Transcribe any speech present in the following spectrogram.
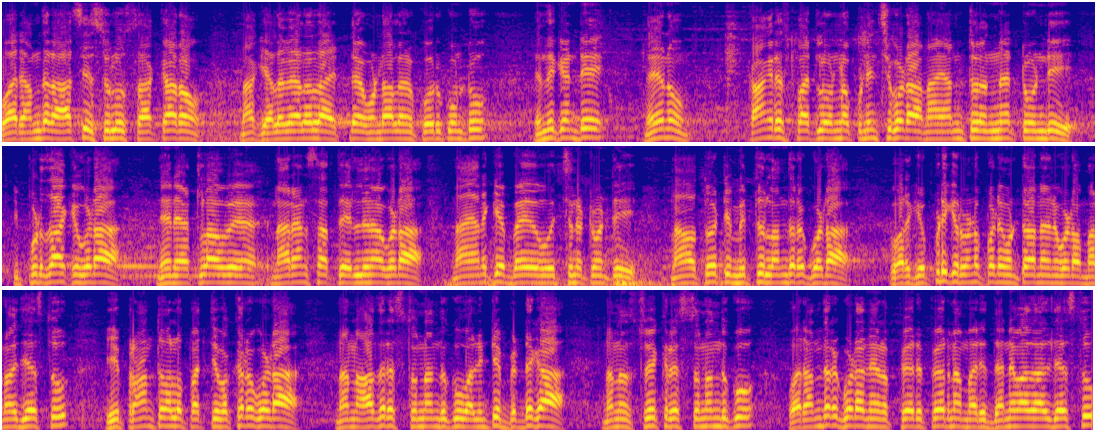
వారి అందరి ఆశీస్సులు సహకారం నాకు ఎలవేళలా ఎట్లా ఉండాలని కోరుకుంటూ ఎందుకంటే నేను కాంగ్రెస్ పార్టీలో ఉన్నప్పటి నుంచి కూడా నా ఎంత ఉన్నట్టు ఉండి ఇప్పుడు దాకా కూడా నేను ఎట్లా నారాయణ సార్తో వెళ్ళినా కూడా నా వెనకే భయం వచ్చినటువంటి నా తోటి మిత్రులందరూ కూడా వారికి ఎప్పటికీ రుణపడి ఉంటానని కూడా మనవి చేస్తూ ఈ ప్రాంతంలో ప్రతి ఒక్కరు కూడా నన్ను ఆదరిస్తున్నందుకు వాళ్ళ ఇంటి బిడ్డగా నన్ను స్వీకరిస్తున్నందుకు వారందరూ కూడా నేను పేరు పేరున మరి ధన్యవాదాలు చేస్తూ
